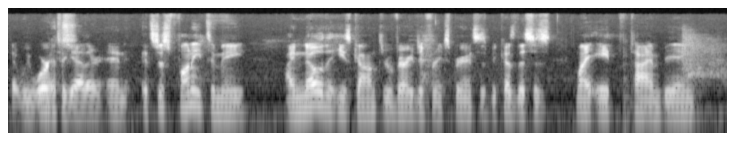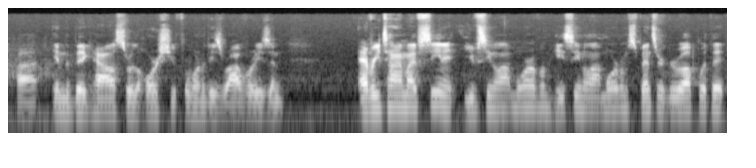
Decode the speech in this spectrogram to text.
that we work It's- together, and it's just funny to me. I know that he's gone through very different experiences because this is my eighth time being uh, in the big house or the horseshoe for one of these rivalries, and every time I've seen it, you've seen a lot more of them. He's seen a lot more of them. Spencer grew up with it.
